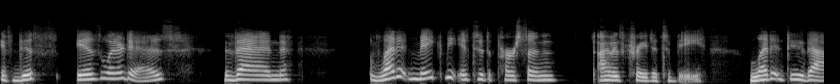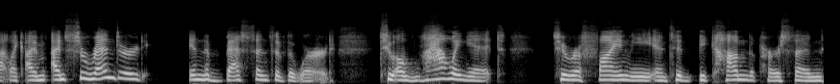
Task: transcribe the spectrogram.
if this is what it is, then let it make me into the person I was created to be. Let it do that. Like I'm I'm surrendered in the best sense of the word to allowing it to refine me and to become the person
